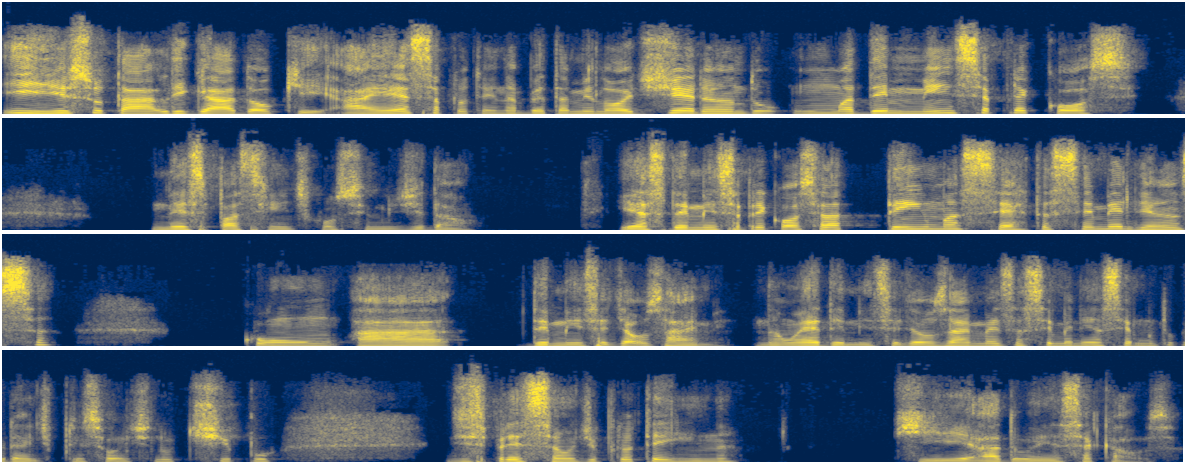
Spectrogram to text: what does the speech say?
E isso está ligado ao quê? A essa proteína beta-amiloide gerando uma demência precoce nesse paciente com síndrome de Down. E essa demência precoce ela tem uma certa semelhança com a demência de Alzheimer. Não é demência de Alzheimer, mas a semelhança é muito grande, principalmente no tipo de expressão de proteína que a doença causa.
